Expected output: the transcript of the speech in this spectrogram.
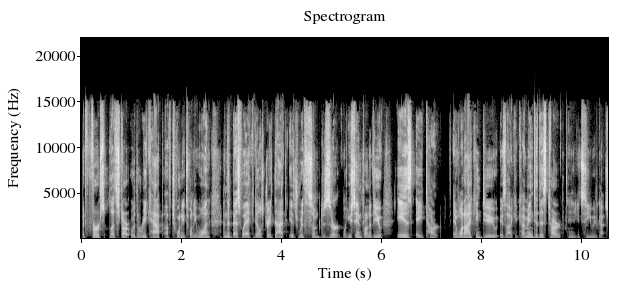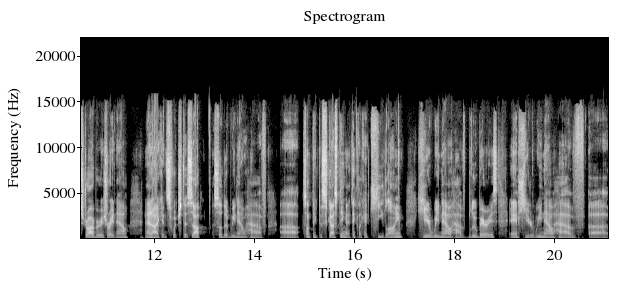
But first, let's start with a recap of 2021, and the best way I can illustrate that is with some some dessert. What you see in front of you is a tart. And what I can do is I can come into this tart, and you can see we've got strawberries right now, and I can switch this up so that we now have uh, something disgusting, I think like a key lime. Here we now have blueberries, and here we now have uh,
